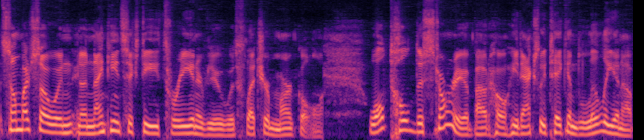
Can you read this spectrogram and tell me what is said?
so much so in, in a 1963 interview with Fletcher Markle. Walt told this story about how he'd actually taken Lillian up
